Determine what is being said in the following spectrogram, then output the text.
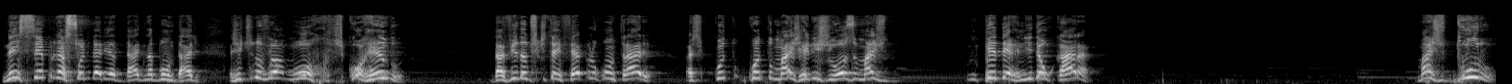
Nem sempre na solidariedade, na bondade. A gente não vê o amor escorrendo da vida dos que têm fé, pelo contrário. Quanto mais religioso, mais empedernido é o cara. Mais duro,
